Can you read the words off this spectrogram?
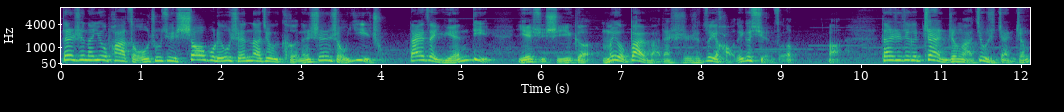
但是呢，又怕走出去稍不留神呢，就可能身首异处。待在原地，也许是一个没有办法，但是这是最好的一个选择啊。但是这个战争啊，就是战争，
